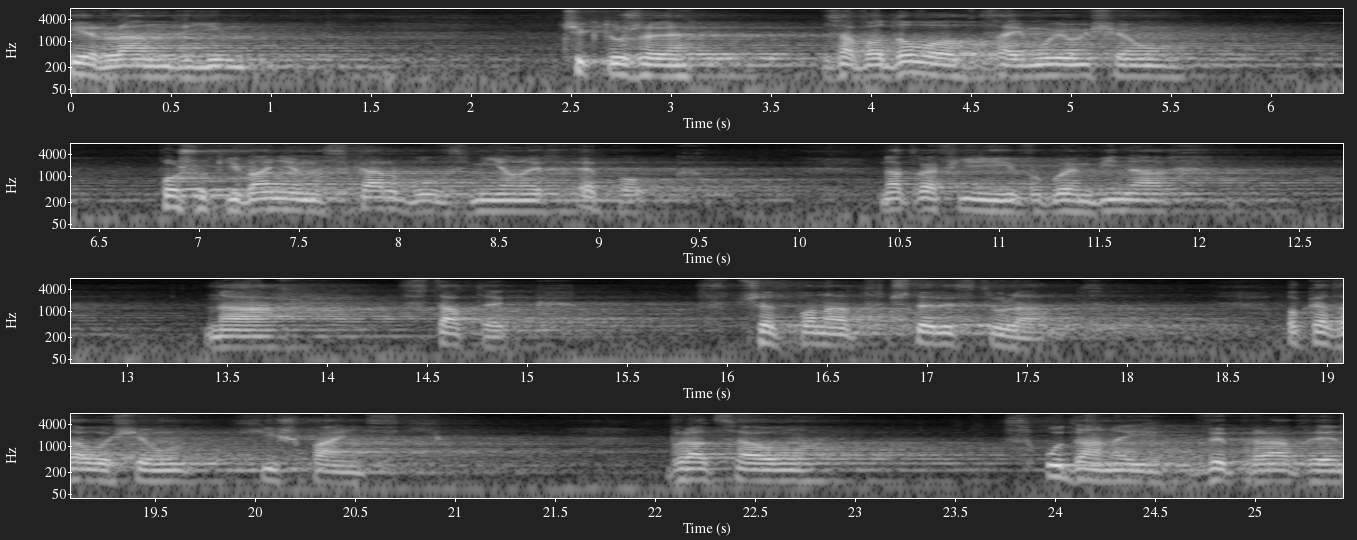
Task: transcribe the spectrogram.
Irlandii ci, którzy zawodowo zajmują się poszukiwaniem skarbów z minionych epok natrafili w głębinach na statek sprzed ponad 400 lat. Okazało się hiszpański. Wracał z udanej wyprawy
